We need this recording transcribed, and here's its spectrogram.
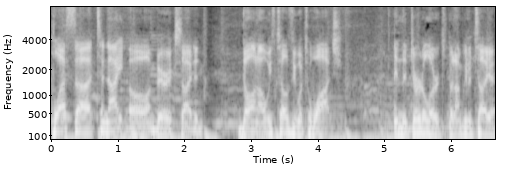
Plus uh, tonight, oh, I'm very excited. Dawn always tells you what to watch in the dirt alerts, but I'm going to tell you.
